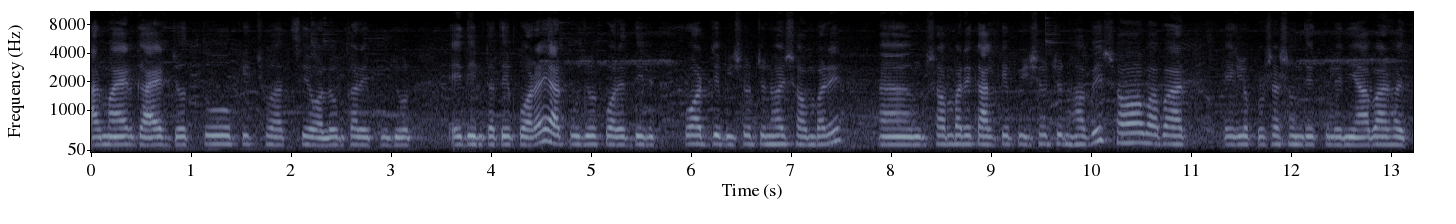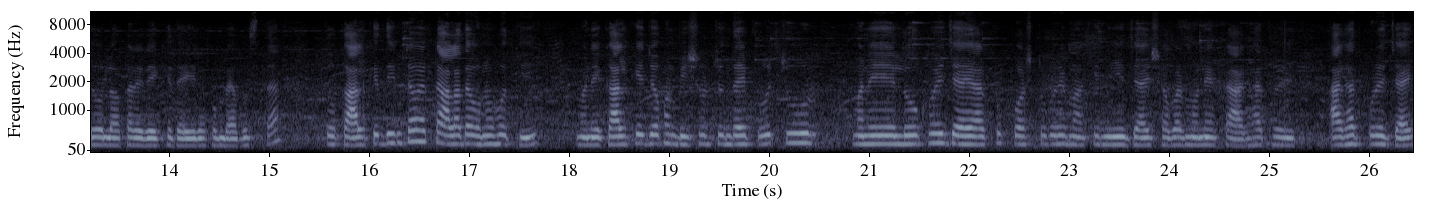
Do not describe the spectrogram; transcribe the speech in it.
আর মায়ের গায়ের যত কিছু আছে, অলংকার, এই পুজোর, এই দিনটাতে পড়ায় আর পুজোর পরের দিন, পর যে বিসর্জন হয় সোমবারে সোমবারে কালকে বিসর্জন হবে, সব আবার এগুলো প্রশাসন দিয়ে খুলে নিয়ে আবার হয়তো লকারে রেখে দেয়, এরকম ব্যবস্থা। তো কালকের দিনটাও একটা আলাদা অনুভূতি। মানে কালকে যখন বিসর্জন দেয়, প্রচুর মানে লোক হয়ে যায় আর খুব কষ্ট করে মাকে নিয়ে যায়। সবার মনে একটা আঘাত হয়ে, আঘাত পড়ে যায়।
